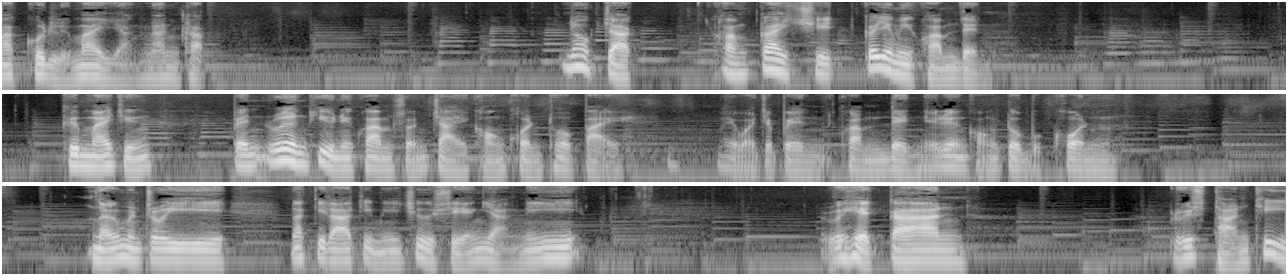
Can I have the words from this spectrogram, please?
มากขึ้นหรือไม่อย่างนั้นครับ นอกจากความใกล้ชิดก็ยังมีความเด่น คือหมายถึงเป็นเรื่องที่อยู่ในความสนใจของคนทั่วไป ไม่ว่าจะเป็นความเด่นในเรื่องของตัวบุคคลนักมนตรี นักกีฬาที่มีชื่อเสียงอย่างนี้ หรือเหตุการณ์ หรือสถานที่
